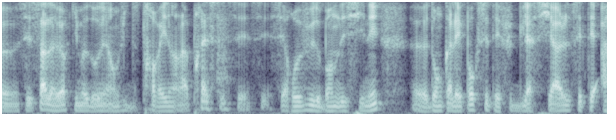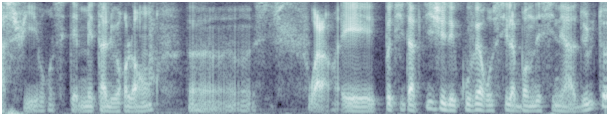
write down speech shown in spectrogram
Euh, c'est ça d'ailleurs qui m'a donné envie de travailler dans la presse, hein, ces, revues de bande dessinée. Euh, donc à l'époque c'était Fugue Glacial, c'était À Suivre, c'était Métal Hurlant. Euh, voilà. Et petit à petit j'ai découvert aussi la bande dessinée adulte.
